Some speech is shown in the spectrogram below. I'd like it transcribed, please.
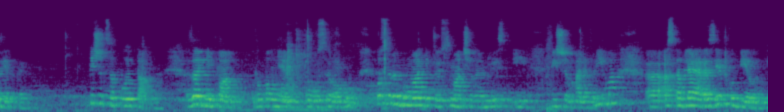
розеткой. Пишется поэтапно. Задний план выполняем по сырому, по сырой бумаге, то есть смачиваем лист и пишем а-ля прима, э, оставляя розетку белым.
